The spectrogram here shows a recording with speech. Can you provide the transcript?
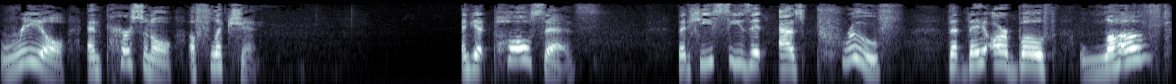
real and personal affliction. And yet Paul says that he sees it as proof that they are both loved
